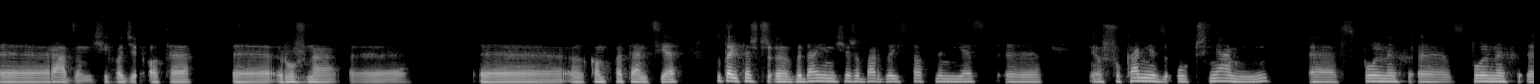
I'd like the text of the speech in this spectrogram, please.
e, radzą, jeśli chodzi o te e, różne e, e, kompetencje. Tutaj też e, wydaje mi się, że bardzo istotnym jest e, szukanie z uczniami e, wspólnych, e, wspólnych e,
